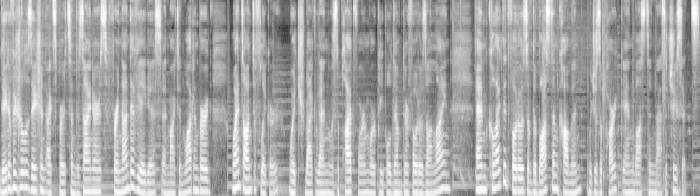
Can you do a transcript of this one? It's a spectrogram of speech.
data visualization experts and designers Fernanda Viegas and Martin Wattenberg went on to Flickr, which back then was the platform where people dumped their photos online, and collected photos of the Boston Common, which is a park in Boston, Massachusetts.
